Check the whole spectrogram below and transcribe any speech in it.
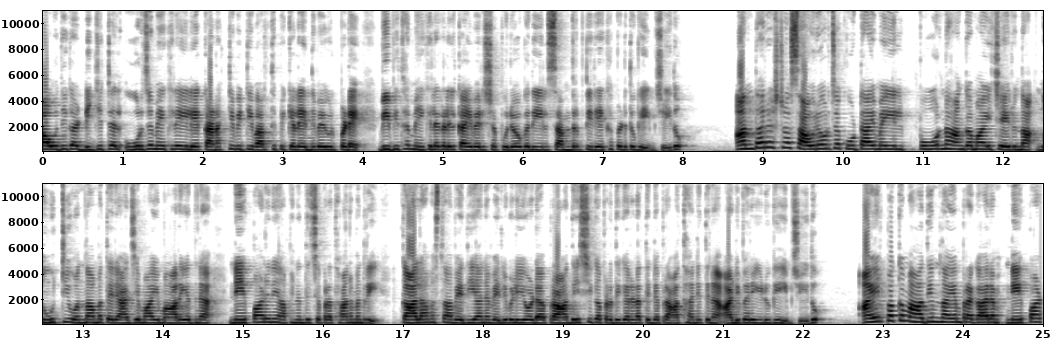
ഭൌതിക ഡിജിറ്റൽ ഊർജ മേഖലയിലെ കണക്ടിവിറ്റി വർദ്ധിപ്പിക്കൽ എന്നിവയുൾപ്പെടെ വിവിധ മേഖലകളിൽ കൈവരിച്ച പുരോഗതിയിൽ സംതൃപ്തി രേഖപ്പെടുത്തുകയും ചെയ്തു. അന്താരാഷ്ട്ര സൗരോർജ കൂട്ടായ്മയിൽ പൂർണ അംഗമായി ചേരുന്ന നൂറ്റിയൊന്നാമത്തെ രാജ്യമായി മാറിയതിന് നേപ്പാളിനെ അഭിനന്ദിച്ച പ്രധാനമന്ത്രി കാലാവസ്ഥാ വ്യതിയാന വെല്ലുവിളിയോട് പ്രാദേശിക പ്രതികരണത്തിന്റെ പ്രാധാന്യത്തിന് അടിവരയിടുകയും ചെയ്തു. അയൽപ്പക്കം ആദ്യം നയം പ്രകാരം നേപ്പാൾ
